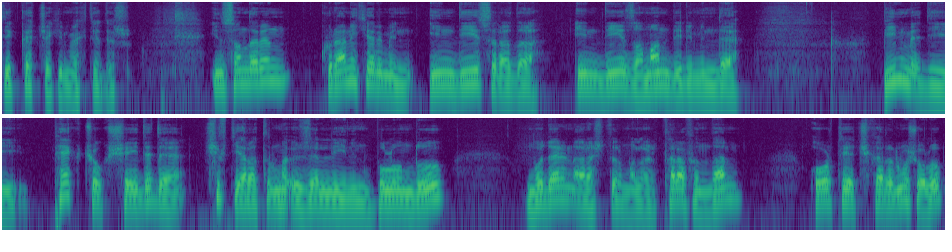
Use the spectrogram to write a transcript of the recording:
dikkat çekilmektedir. İnsanların Kur'an-ı Kerim'in indiği sırada, indiği zaman diliminde bilmediği pek çok şeyde de çift yaratılma özelliğinin bulunduğu modern araştırmalar tarafından ortaya çıkarılmış olup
